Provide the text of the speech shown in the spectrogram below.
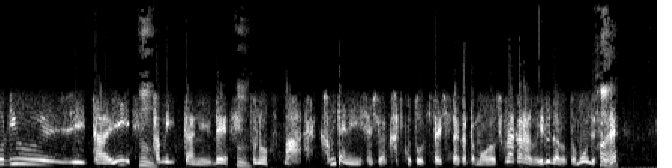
隆二対上谷で、うん、そのまあ、上谷選手が勝つことを期待してた方も少なからずいるだろうと思うんですよね。はい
